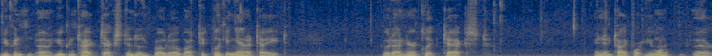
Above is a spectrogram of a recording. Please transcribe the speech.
You can uh, you can type text into the photo by clicking annotate. Go down here and click text and then type what you want to uh,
